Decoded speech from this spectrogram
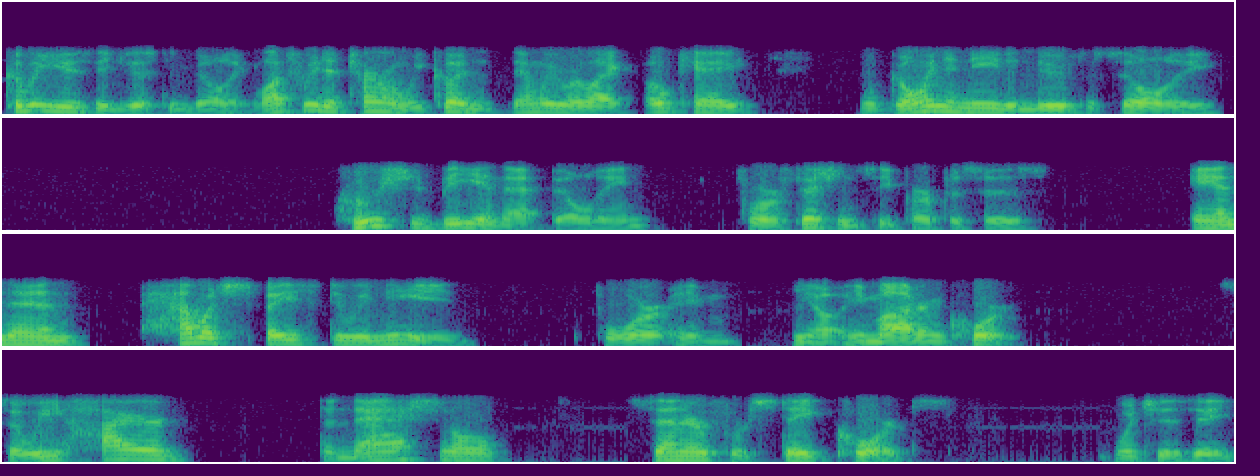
could we use the existing building? Once we determined we couldn't, then we were like, okay, we're going to need a new facility. Who should be in that building for efficiency purposes? And then how much space do we need for a you know a modern court? So we hired the National Center for State Courts, which is a,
